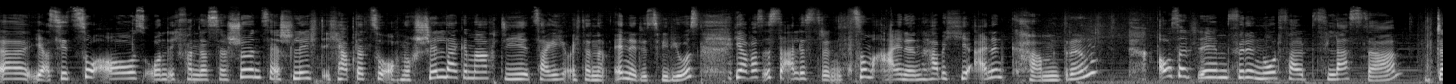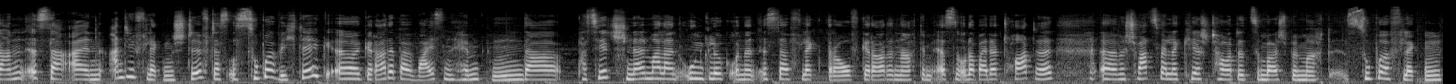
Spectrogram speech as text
Äh, ja, sieht so aus und ich fand das sehr schön, sehr schlicht. Ich habe dazu auch noch Schilder gemacht, die zeige ich euch dann am Ende des Videos. Ja, was ist da alles drin? Zum einen habe ich hier einen Kamm drin. Außerdem für den Notfall Pflaster. Dann ist da ein Anti-Fleckenstift, das ist super wichtig, äh, gerade bei weißen Hemden, da passiert schnell mal ein Unglück und dann ist da Fleck drauf, gerade nach dem Essen. Oder bei der Torte. Äh, Schwarzwälder Kirschtorte zum Beispiel macht super Flecken.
